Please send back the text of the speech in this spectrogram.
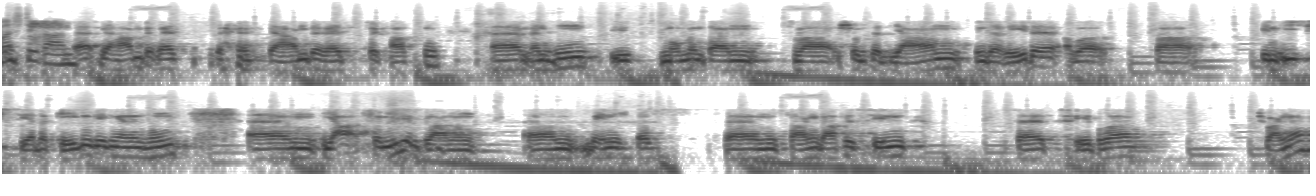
Was steht an? Äh, wir haben bereits, wir haben bereits zwei Katzen. Ähm, ein Hund ist momentan zwar schon seit Jahren in der Rede, aber da bin ich sehr dagegen gegen einen Hund. Ähm, ja, Familienplanung. Ähm, wenn ich das ähm, sagen darf, wir sind seit Februar schwanger.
